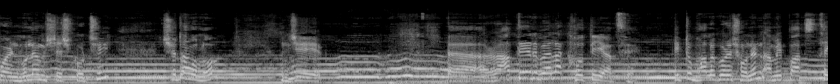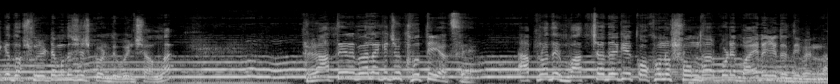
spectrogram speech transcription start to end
পয়েন্ট বলে আমি শেষ করছি। সেটা হলো যে রাতের বেলা ক্ষতি আছে। একটু ভালো করে শোনেন, আমি পাঁচ থেকে দশ মিনিটের মধ্যে শেষ করে দেবো ইনশাল্লাহ রাতের বেলা কিছু ক্ষতি আছে। আপনাদের বাচ্চাদেরকে কখনো সন্ধ্যার পরে বাইরে যেতে দিবেন না।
